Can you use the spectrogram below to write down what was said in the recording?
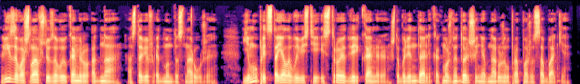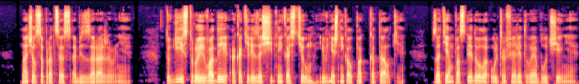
Лиза вошла в шлюзовую камеру одна, оставив Эдмунда снаружи. Ему предстояло вывести из строя дверь камеры, чтобы Линдаль как можно дольше не обнаружил пропажу собаки. Начался процесс обеззараживания. Тугие струи воды окатили защитный костюм и внешний колпак каталки. Затем последовало ультрафиолетовое облучение.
